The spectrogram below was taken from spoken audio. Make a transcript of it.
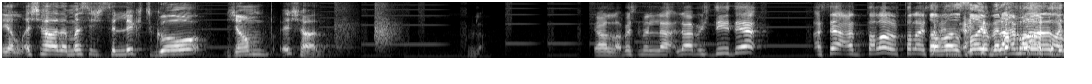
يلا إيش هذا message select go jump إيش هذا؟ بسم الله يلا بسم الله لعبة جديدة أساعد طلال طلال طب يساعدني. صهيب فوق الأحمر ولا راسك.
